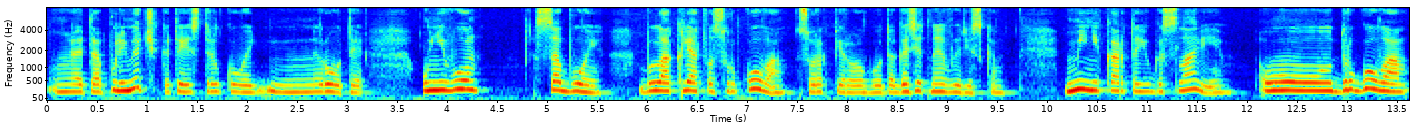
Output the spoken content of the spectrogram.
это пулеметчик этой стрелковой роты, у него с собой была клятва Суркова 41 года, газетная вырезка, мини-карта Югославии. У другого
